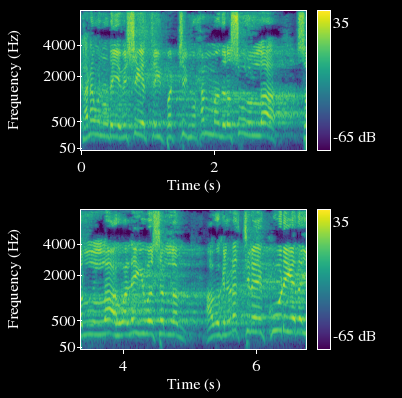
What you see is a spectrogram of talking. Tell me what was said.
கணவனுடைய விஷயத்தை பற்றி முகம்மது ரசூலுல்லா ஸல்லல்லாஹு அலைஹி வசல்லம் அவர்களிடத்திலே கூறியதை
